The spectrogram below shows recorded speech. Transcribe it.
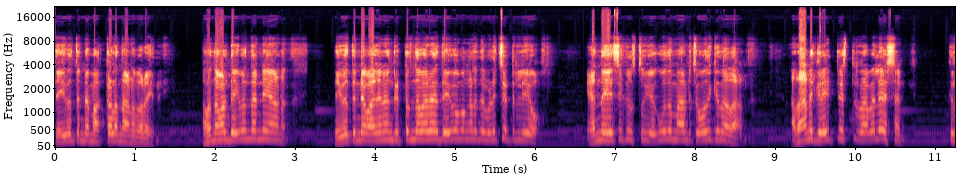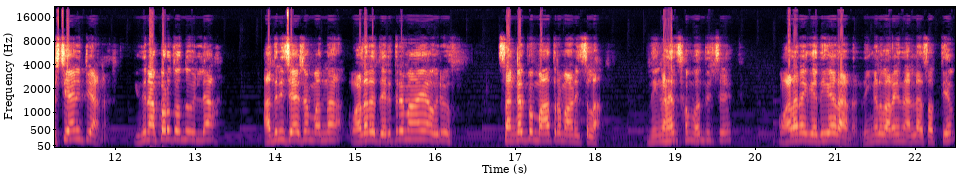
ദൈവത്തിന്റെ മക്കൾ എന്നാണ് പറയുന്നത്. അപ്പൊ നമ്മൾ ദൈവം തന്നെയാണ്. ദൈവത്തിന്റെ വചനം കിട്ടുന്നവരെ ദൈവമങ്ങളെന്ന് വിളിച്ചിട്ടില്ലയോ എന്ന് യേശു ക്രിസ്തു യഹൂദന്മാരോട് ചോദിക്കുന്നതാണ്. അതാണ് ഗ്രേറ്റസ്റ്റ് റെവലേഷൻ ക്രിസ്ത്യാനിറ്റിയാണ്. ഇതിനപ്പുറത്തൊന്നുമില്ല. അതിനുശേഷം വന്ന വളരെ ദരിദ്രമായ ഒരു സങ്കല്പം മാത്രമാണ് ഇസ്ലാം. നിങ്ങളെ സംബന്ധിച്ച് വളരെ ഗതികേടാണ്. നിങ്ങൾ പറയുന്ന അല്ല സത്യം.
